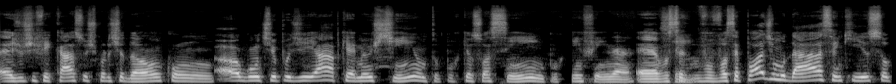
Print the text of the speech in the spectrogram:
é, justificar a sua escrotidão com algum tipo de, ah, porque é meu instinto, porque eu sou assim, porque, enfim, né? É, você, Sim. você pode mudar sem que isso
